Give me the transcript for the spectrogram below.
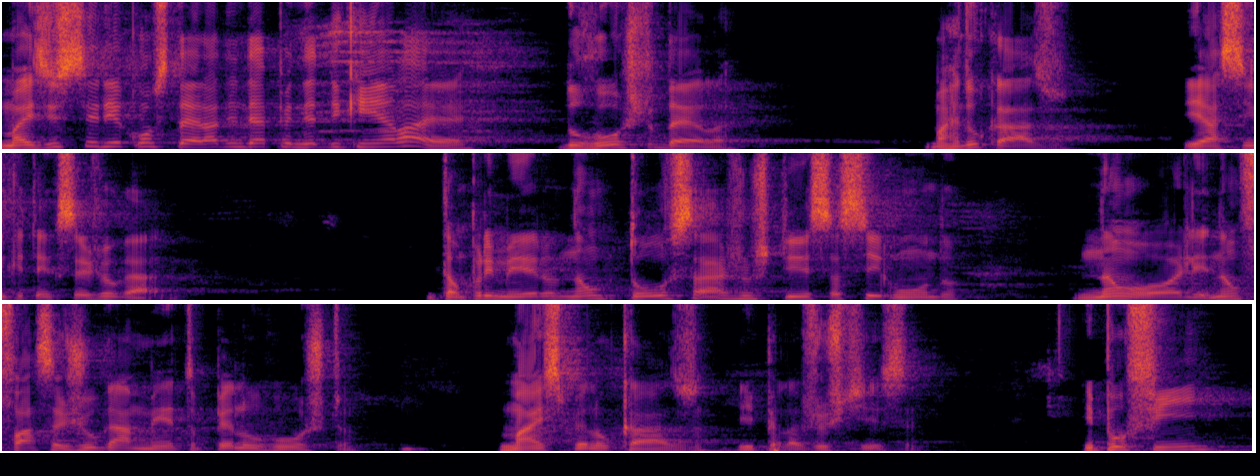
Mas isso seria considerado independente de quem ela é, do rosto dela, mas do caso. E é assim que tem que ser julgado. Então, primeiro, não torça a justiça. Segundo, não olhe, não faça julgamento pelo rosto, mas pelo caso e pela justiça. E por fim,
